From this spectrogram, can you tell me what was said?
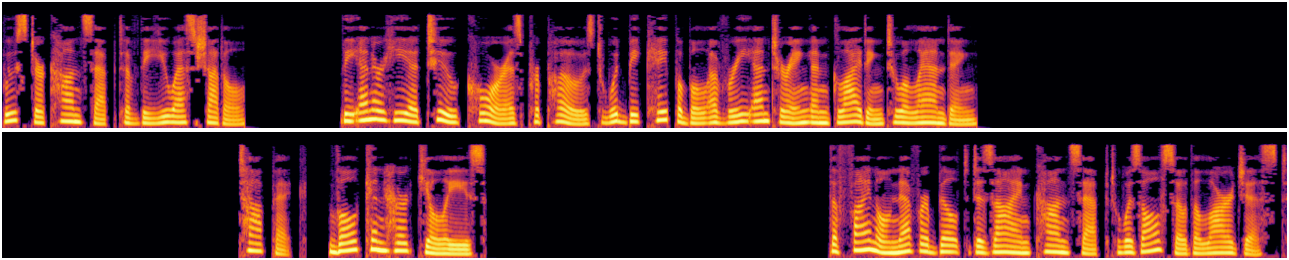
booster concept of the U.S. Shuttle. The Energia 2 core as proposed would be capable of re-entering and gliding to a landing. Topic: Vulcan Hercules. The final never-built design concept was also the largest.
